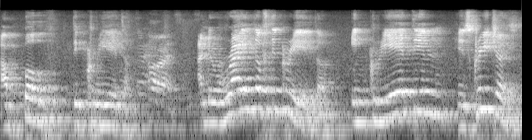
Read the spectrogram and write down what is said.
above the Creator. Right. And the right of the Creator in creating His creatures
